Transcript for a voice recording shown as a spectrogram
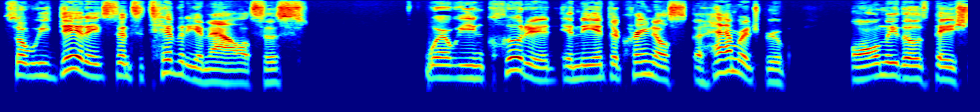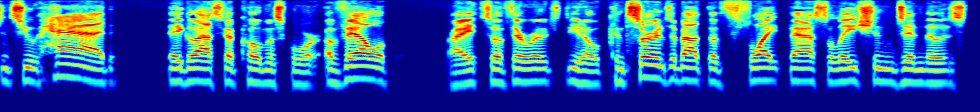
So we did a sensitivity analysis where we included in the intracranial hemorrhage group only those patients who had a Glasgow coma score available, right? So if there were, you know, concerns about the slight vacillations in those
